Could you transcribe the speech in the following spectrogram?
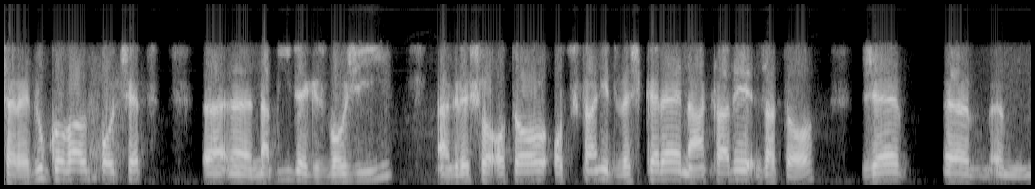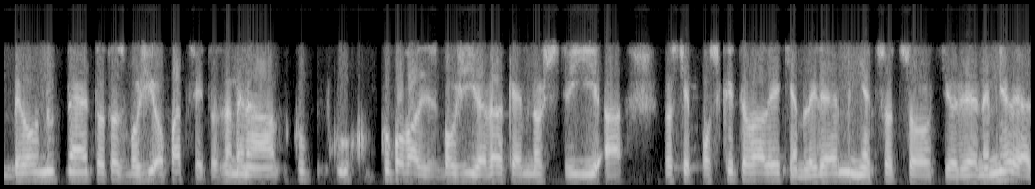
se redukoval počet e, nabídek zboží a kde šlo o to odstranit veškeré náklady za to, že Eh, bylo nutné toto zboží opatřit. To znamená, kup, kupovali zboží ve velké množství a prostě poskytovali těm lidem něco, co ti lidé neměli. A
